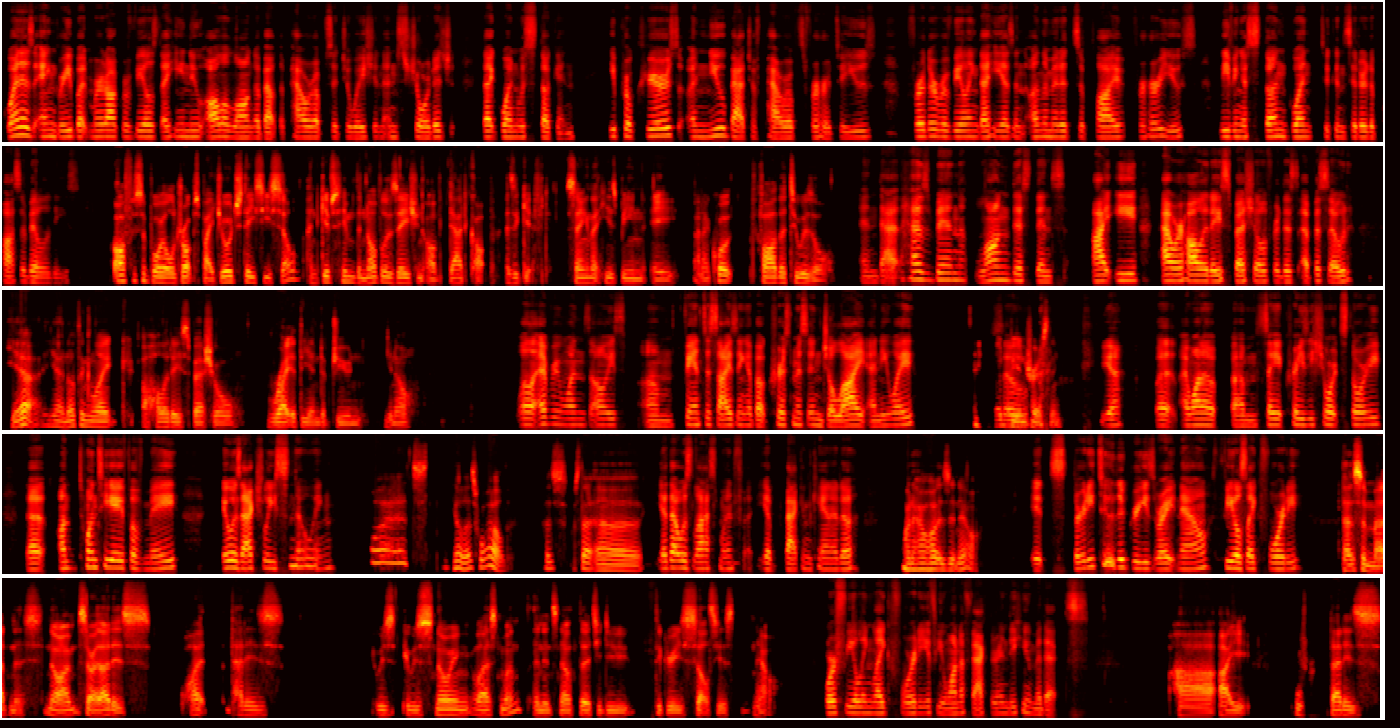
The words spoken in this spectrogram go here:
Gwen is angry, but Murdoch reveals that he knew all along about the power up situation and shortage that Gwen was stuck in. He procures a new batch of power ups for her to use, further revealing that he has an unlimited supply for her use, leaving a stunned Gwen to consider the possibilities. Officer Boyle drops by George Stacy's cell and gives him the novelization of Dad Cop as a gift, saying that he has been a, and I quote, father to us all. And that has been Long Distance, i.e., our holiday special for this episode. Yeah, yeah, nothing like a holiday special right at the end of June, you know? Well, everyone's always um, fantasizing about Christmas in July anyway. That'd be interesting. Yeah. But I want to um, say a crazy short story that on the 28th of May, it was actually snowing. What? Yo, that's wild. That's what's that? Uh, Yeah, that was last month. Yeah, back in Canada. wonder how hot is it now? It's 32 degrees right now. Feels like 40. That's a madness. No, I'm sorry. That is what? That is. It was it was snowing last month, and it's now 32 degrees Celsius now. Or feeling like 40 if you want to factor in the humidex. Uh I. that is.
